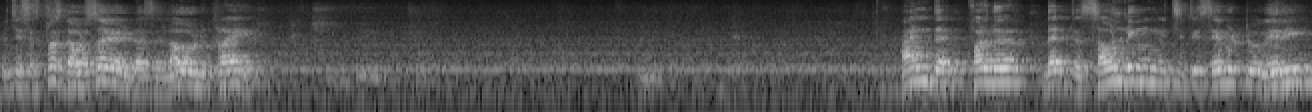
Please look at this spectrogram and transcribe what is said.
which is expressed outside as a loud cry. And further, that sounding which it is able to vary,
